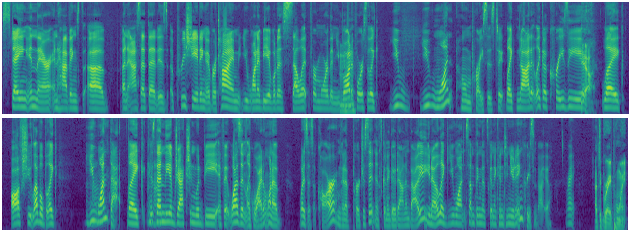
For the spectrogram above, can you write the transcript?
staying in there and having uh, an asset that is appreciating over time, you want to be able to sell it for more than you bought it for. So like you you want home prices to like not at like a crazy Yeah. like offshoot level, but like you want that. Like because then the objection would be if it wasn't like, well, I don't want to what is this, a car? I'm gonna purchase it and it's gonna go down in value. You know, like you want something that's gonna continue to increase in value. Right. That's a great point.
